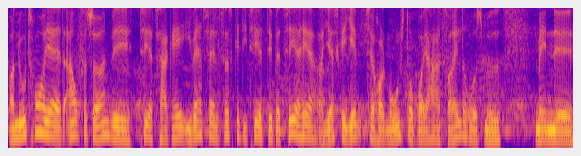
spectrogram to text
og nu tror jeg, at Af for Søren vil til at takke af. I hvert fald så skal de til at debattere her, og jeg skal hjem til Holm Olstrup, hvor jeg har et forældrerådsmøde. Men øh,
